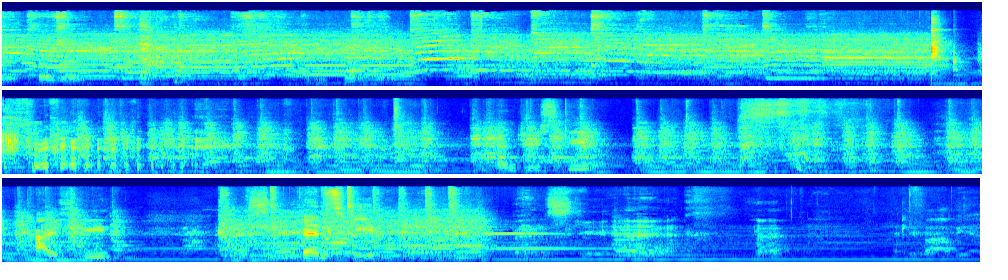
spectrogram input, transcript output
Andrewski. Kaiski. Bensky. Bensky. Bensky. Fabio.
